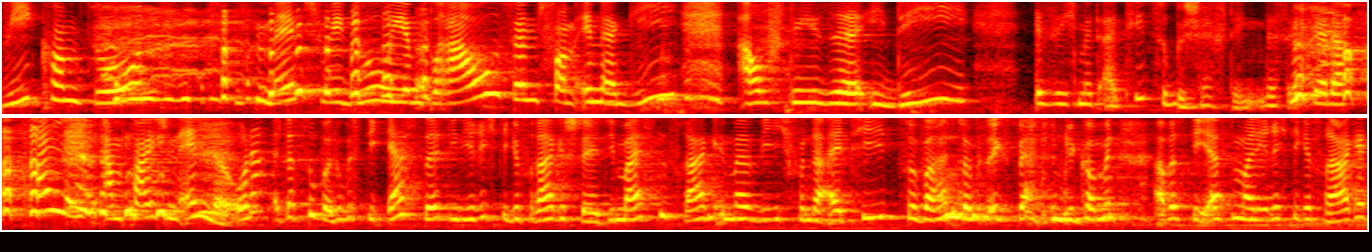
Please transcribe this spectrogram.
wie kommt so ein Mensch wie du hier brausend von Energie auf diese Idee, sich mit IT zu beschäftigen? Das ist ja da völlig am falschen Ende, oder? Das ist super, du bist die Erste, die die richtige Frage stellt. Die meisten fragen immer, wie ich von der IT zur Verhandlungsexpertin gekommen bin, aber es ist die erste Mal die richtige Frage.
